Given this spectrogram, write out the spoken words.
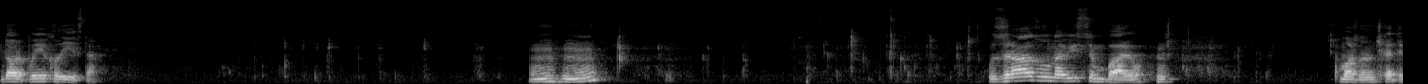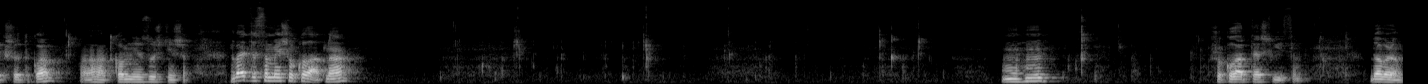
Добре, поїхали їсти. Угу. Зразу на 8 балів. Можна, ну чекайте, якщо тако. Ага, тако мені зручніше. Давайте самий шоколад, на. Угу. Шоколад теж 8. Добре.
